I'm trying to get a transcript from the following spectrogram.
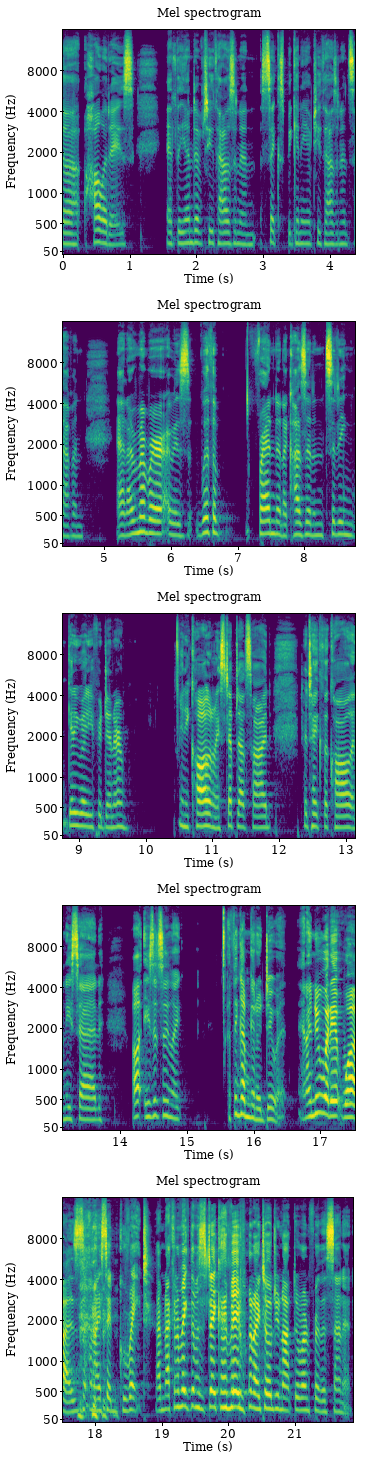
the holidays at the end of 2006, beginning of 2007. And I remember I was with a friend and a cousin and sitting, getting ready for dinner. And he called, and I stepped outside to take the call. And he said, oh, he said something like, I think I'm going to do it. And I knew what it was. And I said, Great. I'm not going to make the mistake I made when I told you not to run for the Senate.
